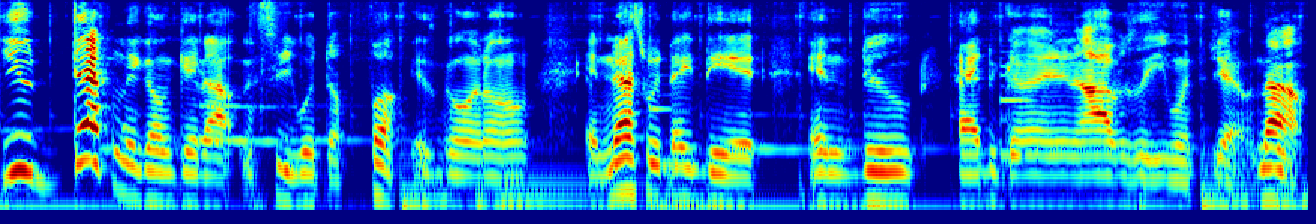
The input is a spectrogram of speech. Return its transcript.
you definitely gonna get out and see what the fuck is going on. And that's what they did. And the dude had the gun, and obviously he went to jail. Now,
